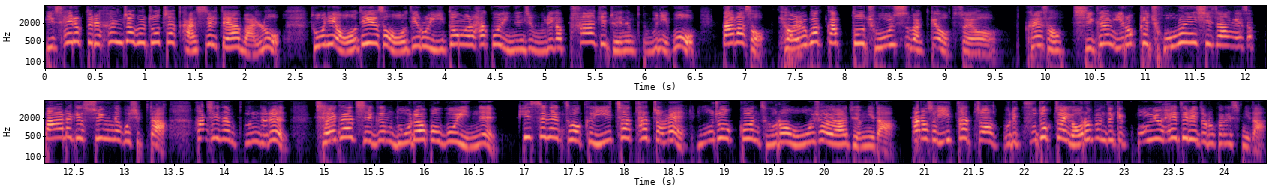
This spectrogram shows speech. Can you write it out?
이 세력들의 흔적을 쫓아갔을 때야말로 돈이 어디에서 어디로 이동을 하고 있는지 우리가 파악이 되는 부분이고, 따라서 결과값도 좋을 수밖에 없어요. 그래서 지금 이렇게 좋은 시장에서 빠르게 수익 내고 싶다 하시는 분들은 제가 지금 노려보고 있는 피스 네트워크 2차 타점에 무조건 들어오셔야 됩니다. 따라서 이 타점 우리 구독자 여러분들께 공유해드리도록 하겠습니다.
